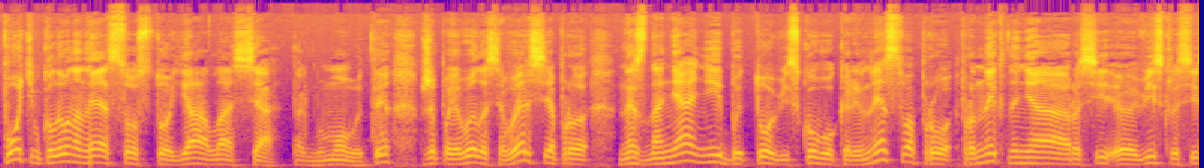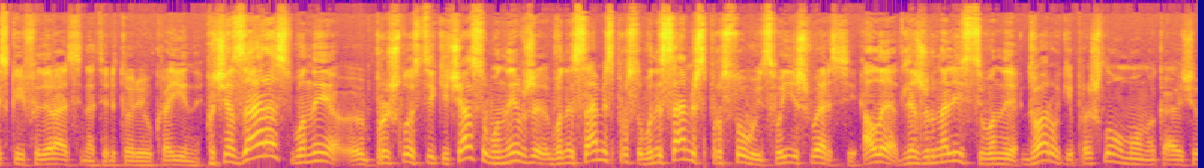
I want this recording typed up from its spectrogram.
Потім, коли вона не состоялася, так би мовити, вже появилася версія про незнання, нібито військового керівництва про проникнення Росі... е, військ Російської Федерації на територію України. Хоча зараз вони е, пройшло стільки часу, вони вже вони самі спросту, вони самі ж спростували спростовують свої ж версії. Але для журналістів вони два роки пройшло, умовно кажучи,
